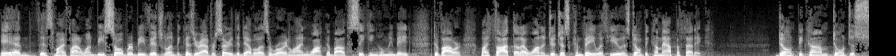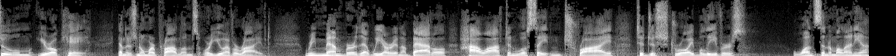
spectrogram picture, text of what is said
And this is my final one. Be sober, be vigilant, because your adversary, the devil, as a roaring lion, walk about seeking whom he may devour. My thought that I wanted to just convey with you is don't become apathetic. Don't become, don't assume you're okay and there's no more problems or you have arrived. Remember that we are in a battle. How often will Satan try to destroy believers? Once in a millennia?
